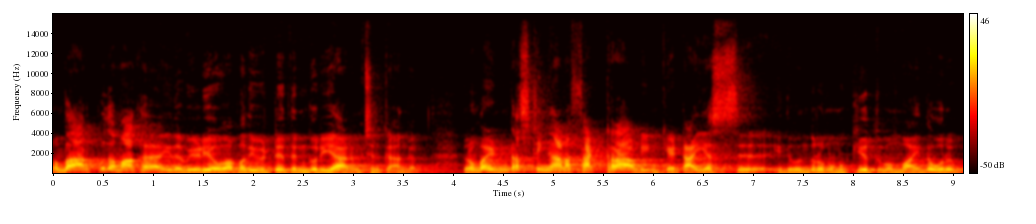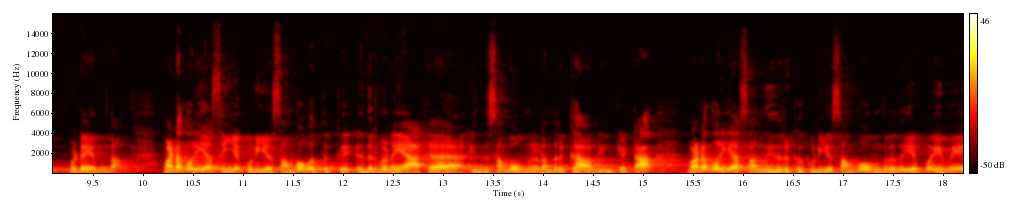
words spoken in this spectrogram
ரொம்ப அற்புதமாக இதை வீடியோவாக பதிவிட்டு தென்கொரியா அனுப்பிச்சிருக்காங்க. ரொம்ப இன்ட்ரெஸ்டிங்கான ஃபேக்டரா அப்படின்னு கேட்டால் எஸ் இது வந்து ரொம்ப முக்கியத்துவம் வாய்ந்த ஒரு விடயம்தான். வடகொரியா செய்யக்கூடிய சம்பவத்துக்கு எதிர்வினையாக இந்த சம்பவம் நடந்திருக்கா அப்படின்னு கேட்டால் வடகொரியா சந்தித்திருக்கக்கூடிய சம்பவங்கிறது எப்பயுமே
